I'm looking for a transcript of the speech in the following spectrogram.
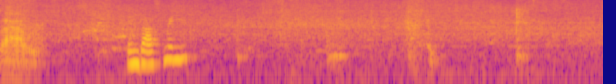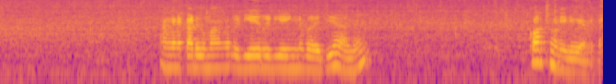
വാവ് എന്താ സ്മെല്ല് അങ്ങനെ കടുക് മാങ്ങ റെഡിയായി റെഡിയായി ഇങ്ങനെ വരികയാണ്. കുറച്ചുകൂടി ഇനി വേവട്ടെ.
